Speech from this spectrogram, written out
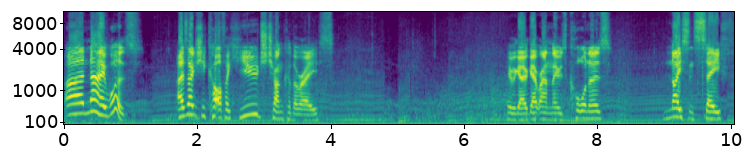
Uh, no, it was. That's actually cut off a huge chunk of the race. Here we go, get around those corners. Nice and safe.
